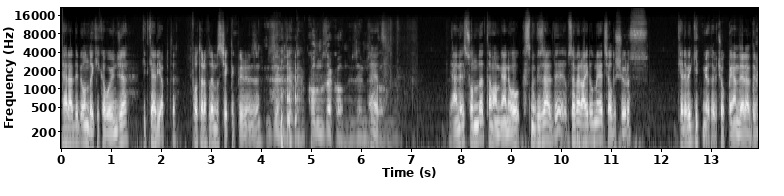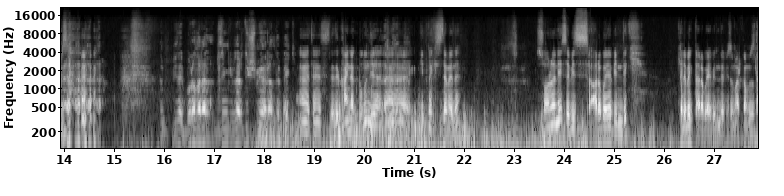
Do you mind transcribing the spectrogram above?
Herhalde bir 10 dakika boyunca git gel yaptı. Fotoğraflarımızı çektik birbirimizin. Üzerimize kolumuza kondu. Üzerimize Evet. Yani sonunda tamam yani o kısmı güzeldi. Bu sefer ayrılmaya çalışıyoruz. Kelebek gitmiyor tabii. Çok beğendi herhalde bizi. Bir de buralara bizim gibiler düşmüyor herhalde pek. evet evet dedi. Kaynak bulunca e, gitmek istemedi. Sonra neyse biz arabaya bindik. Kelebek de arabaya bindi bizim arkamızda.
